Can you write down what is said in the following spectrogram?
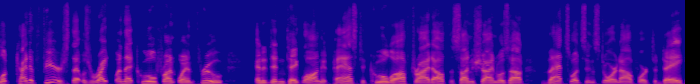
looked kind of fierce. That was right when that cool front went through, and it didn't take long. It passed, it cooled off, dried out, the sunshine was out. That's what's in store now for today.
